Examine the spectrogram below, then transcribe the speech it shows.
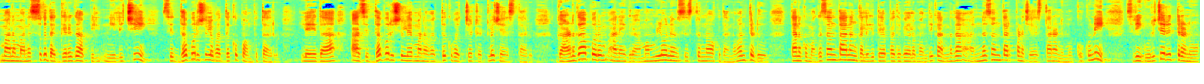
మన మనస్సుకు దగ్గరగా పిల్ నిలిచి సిద్ధపురుషుల వద్దకు పంపుతారు. లేదా ఆ సిద్ధపురుషులే మన వద్దకు వచ్చేటట్లు చేస్తారు. గాణగాపురం అనే గ్రామంలో నివసిస్తున్న ఒక ధనవంతుడు తనకు మగ సంతానం కలిగితే పదివేల మందికి అన్నద అన్న సంతర్పణ చేస్తానని మొక్కుకుని శ్రీ గురుచరిత్రను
